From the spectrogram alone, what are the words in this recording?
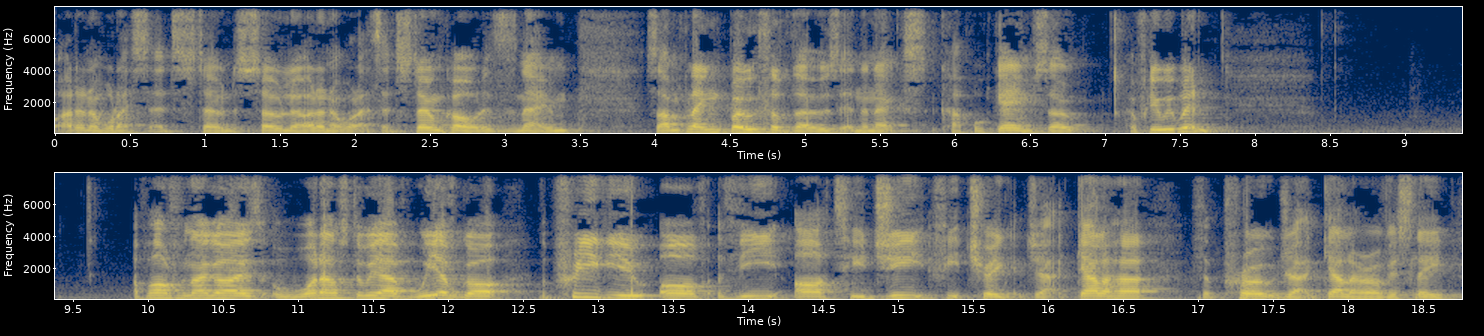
I don't know what I said. Stone solo. I don't know what I said. Stone Cold is his name. So I'm playing both of those in the next couple games. So hopefully we win. Apart from that, guys, what else do we have? We have got the preview of the RTG featuring Jack Gallagher, the pro Jack Gallagher, obviously.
